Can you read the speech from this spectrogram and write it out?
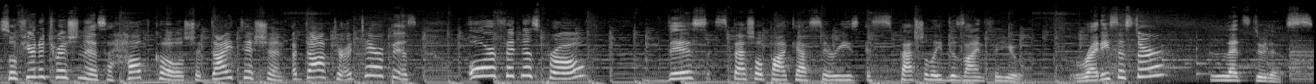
So, if you're a nutritionist, a health coach, a dietitian, a doctor, a therapist, or a fitness pro, this special podcast series is specially designed for you. Ready, sister? Let's do this.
